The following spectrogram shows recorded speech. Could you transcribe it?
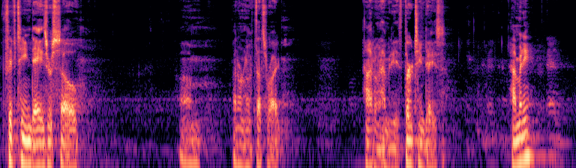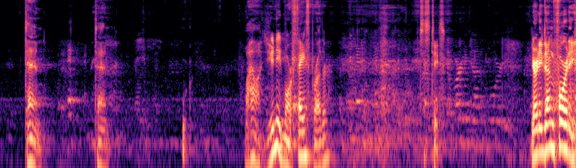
15 days or so, um, I don't know if that's right. I don't know how many days. 13 days. How many? 10. 10. Wow, you need more faith, brother. Just tease. You already done 40.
